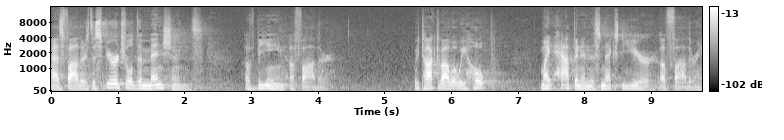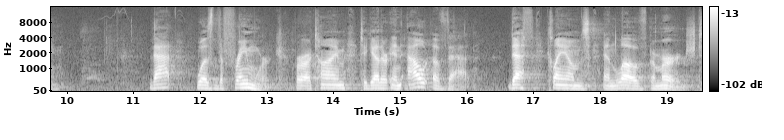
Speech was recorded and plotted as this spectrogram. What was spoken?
as fathers, the spiritual dimensions of being a father. We talked about what we hope might happen in this next year of fathering. That was the framework for our time together, and out of that, death, clams, and love emerged.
